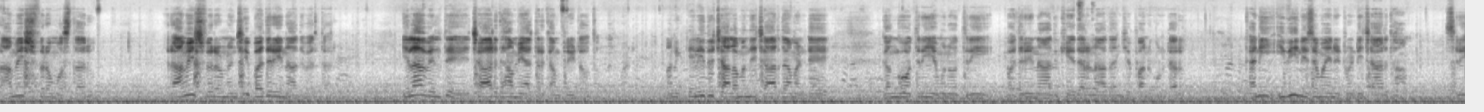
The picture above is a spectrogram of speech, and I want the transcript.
రామేశ్వరం వస్తారు. రామేశ్వరం నుంచి బద్రీనాథ్ వెళ్తారు. ఇలా వెళ్తే చార్ధామ్ యాత్ర కంప్లీట్ అవుతుంది అనమాట మనకి తెలీదు చాలామంది చార్ధామ్ అంటే గంగోత్రి యమునోత్రి బద్రీనాథ్ కేదార్నాథ్ అని చెప్పి అనుకుంటారు. కానీ ఇవి నిజమైనటువంటి చార్ధామ్. శ్రీ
